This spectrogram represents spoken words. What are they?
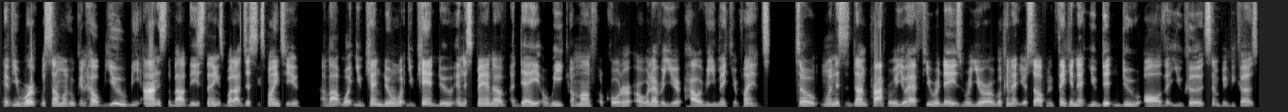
if you work with someone who can help you be honest about these things, what I just explained to you about what you can do and what you can't do in the span of a day, a week, a month, a quarter, or whatever you however you make your plans. So when this is done properly, you'll have fewer days where you're looking at yourself and thinking that you didn't do all that you could simply because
